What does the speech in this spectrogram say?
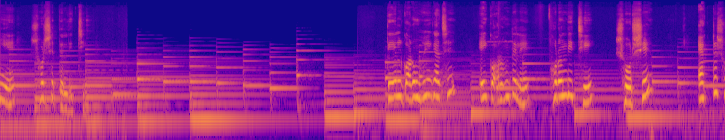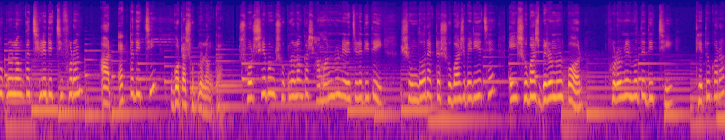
নিয়ে সর্ষের তেল দিচ্ছি। তেল গরম হয়ে গেছে। এই গরম তেলে ফোড়ন দিচ্ছি সর্ষে, একটা শুকনো লঙ্কা ছিঁড়ে দিচ্ছি ফোড়ন, আর একটা দিচ্ছি গোটা শুকনো লঙ্কা। সর্ষে এবং শুকনো লঙ্কা সামান্য নেড়েচেড়ে দিতেই সুন্দর একটা সুবাস বেরিয়েছে। এই সুবাস বেরোনোর পর ফোড়নের মধ্যে দিচ্ছি থেতো করা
